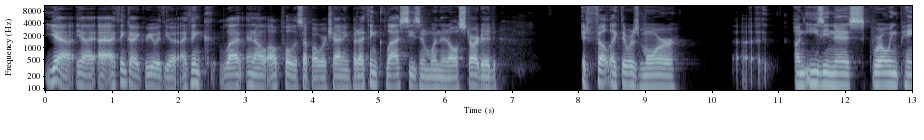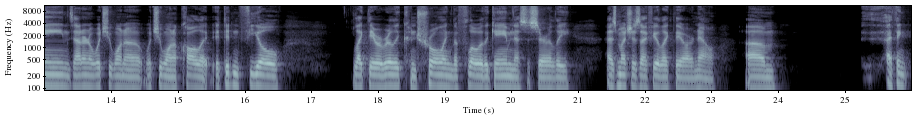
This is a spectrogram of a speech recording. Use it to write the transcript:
Yeah, yeah, I, I think I agree with you. I think, la- and I'll I'll pull this up while we're chatting, but I think last season when it all started, it felt like there was more uh, uneasiness, growing pains. I don't know what you wanna what you wanna call it. It didn't feel like they were really controlling the flow of the game necessarily, as much as I feel like they are now. Um, I think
